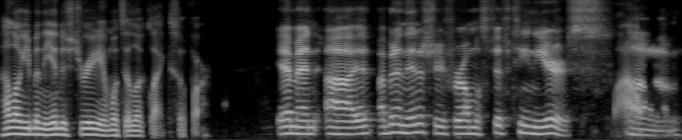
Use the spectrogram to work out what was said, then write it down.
how long you been in the industry and what's it look like so far? Yeah, man. Uh, I've been in the industry for almost 15 years. Wow. Um,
